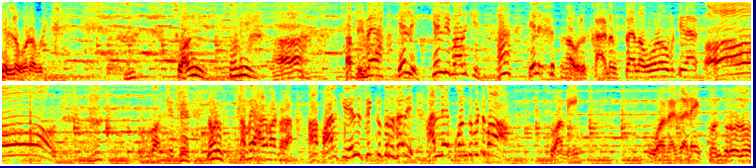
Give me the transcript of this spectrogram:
ಎಲ್ಲ ಓಡಾಬಿಡ್ತಾರೆ ಸ್ವಾಮಿ ಸ್ವಾಮಿ. ಅಭಿಮಯ ಎಲ್ಲಿ ಎಲ್ಲಿ ಬಾಲಕಿ? ಹಾ? ಎಲ್ಲಿ? ಅವಳು ಕಾಣಿಸ್ತಾ ಇಲ್ಲ ಓಡೋಗ್ಬಿಟ್ಟಿದ್ದಾರೆ ಓ ನೋಡು ಸಮಯ ಹಾಳು ಮಾಡೋಣ ಆ ಬಾಲಕಿ ಎಲ್ಲಿ ಸಿಕ್ಕಿದ್ರು ಸರಿ ಅಲ್ಲೇ ಕೊಂದ್ಬಿಟ್ಟು ಬಾ. ಸ್ವಾಮಿ ಹೊರಗಡೆ ಕೊಂದ್ರು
